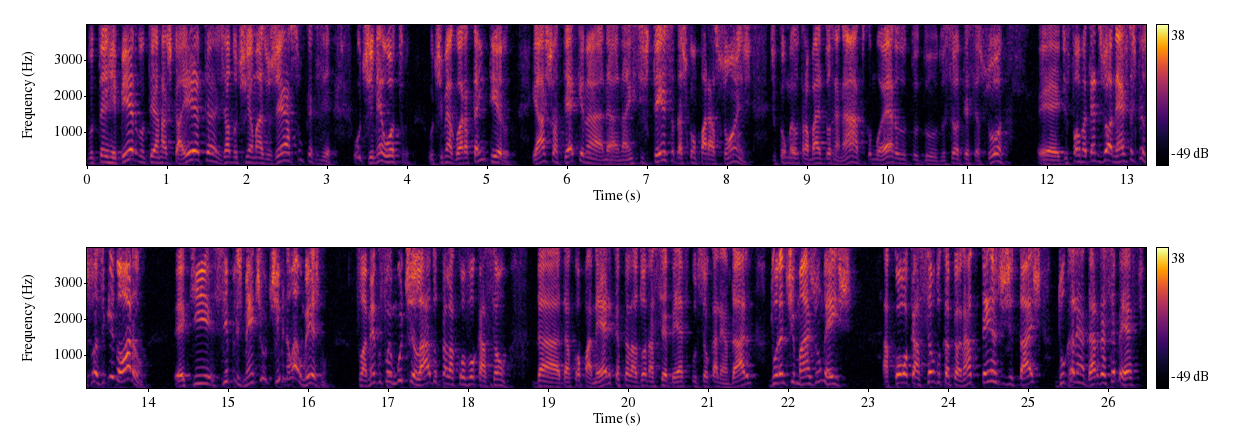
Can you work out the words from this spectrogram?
Não tem Ribeiro, não tem Arrascaeta, já não tinha mais o Gerson. Quer dizer, o time é outro. O time agora está inteiro. E acho até que na, na, na, insistência das comparações de como é o trabalho do Renato, como era do, do, do seu antecessor, é, de forma até desonesta, as pessoas ignoram é, que simplesmente o time não é o mesmo. O Flamengo foi mutilado pela convocação da, da Copa América, pela dona CBF com o seu calendário, durante mais de um mês. A colocação do campeonato tem as digitais do calendário da CBF,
